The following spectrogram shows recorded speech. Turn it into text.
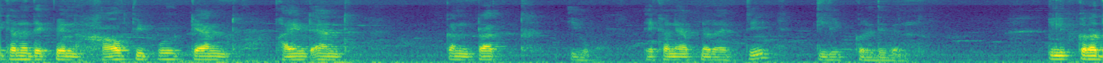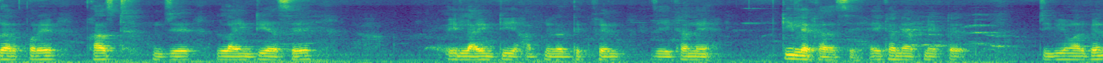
এখানে দেখবেন how people can find and contract you এখানে আপনারা একটি ক্লিক করে দেবেন। ক্লিক করা দেওয়ার পরে ফার্স্ট যে লাইনটি আছে, এই লাইনটি আপনারা দেখবেন যে এখানে কি লেখা আছে। এখানে আপনি একটা টিভি মারবেন,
